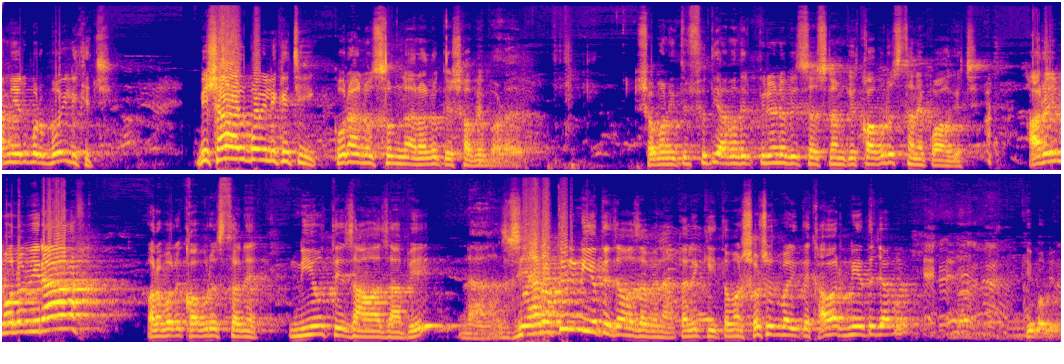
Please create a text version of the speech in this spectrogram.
আমি এর উপর বই লিখেছি। বিশাল বই লিখেছি। কোরআন ও সুন্নার আলোকে সবে বড়। সম্মানিত শুধু আমাদের প্রিয় নবী ইসলামকে কবরস্থানে পাওয়া গেছে। আর ওই মৌলবীরা ওরা বলে, কবরস্থানে নিয়তে যাওয়া যাবে না। জিয়ারতের নিয়তে যাওয়া যাবে না। তাহলে কি, তোমার শ্বশুর বাড়িতে খাওয়ার নিয়তে যাব? কি বলবে?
